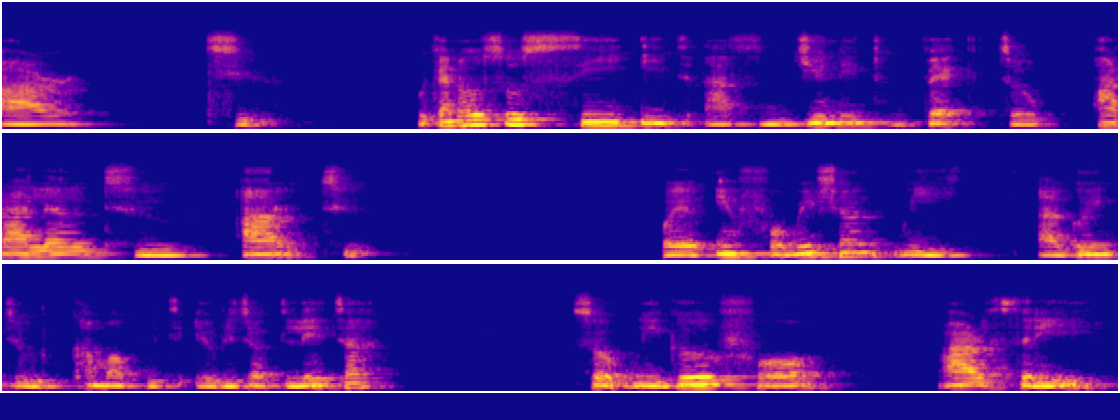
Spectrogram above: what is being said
R2. We can also see it as unit vector parallel to R2. For your information, we are going to come up with a result later. So we go for R3.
